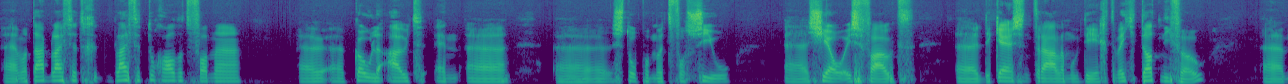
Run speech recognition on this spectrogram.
Uh, want daar blijft het, blijft het toch altijd van uh, uh, kolen uit en stoppen met fossiel. Shell is fout. de kerncentrale moet dicht. Weet je, dat niveau. Ehm,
